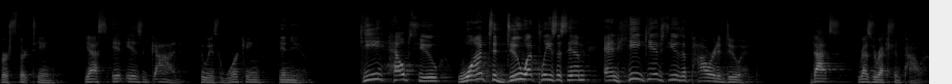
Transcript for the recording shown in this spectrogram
verse 13. Yes, it is God who is working in you. He helps you want to do what pleases Him, and He gives you the power to do it. That's resurrection power.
